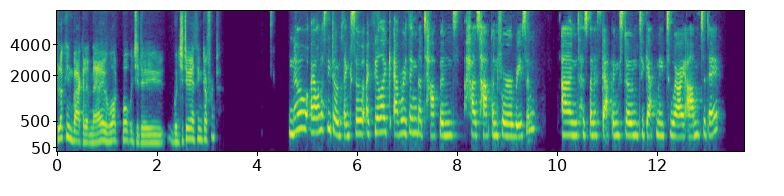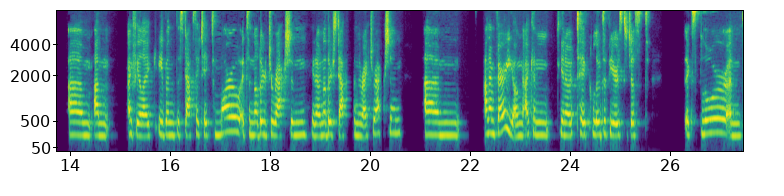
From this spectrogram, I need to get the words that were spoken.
looking back at it now what what would you do would you do anything different? No i honestly don't think so. I feel like everything that's happened has happened for a reason and has been a stepping stone to get me to where i am today. Um, and I feel like even the steps I take tomorrow, it's another direction, you know, another step in the right direction. Um, and I'm very young. I can, you know, take loads of years to just explore, and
